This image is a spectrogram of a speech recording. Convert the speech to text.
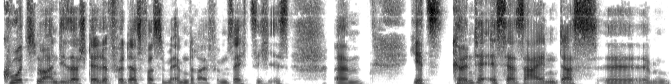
kurz nur an dieser Stelle für das, was im M365 ist. Ähm, jetzt könnte es ja sein, dass äh, ähm,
